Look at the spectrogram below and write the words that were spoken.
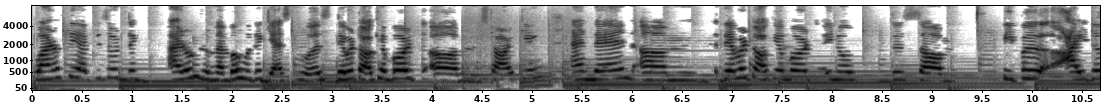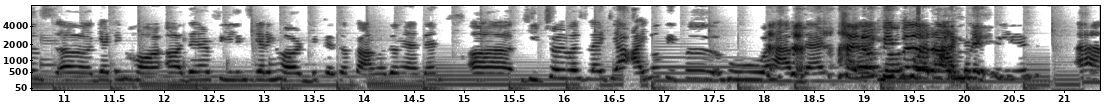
one of the episodes, the, I don't remember who the guest was. They were talking about um, Starking, and then um, they were talking about you know this um, people idols uh, getting hurt, uh, their feelings getting hurt because of Kang Ho-dong, and then uh, Heechul was like, yeah, I know people who have that. I know uh, people had around that me. experience. Uh,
